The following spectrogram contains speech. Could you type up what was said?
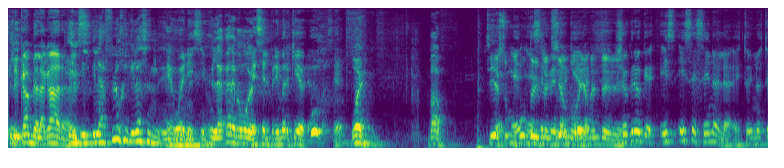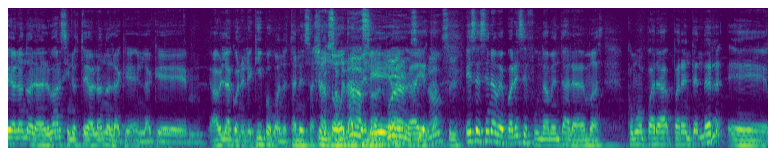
Le cambia la cara. El, es- el- el afloje que le hacen en, Es buenísimo. en la cara, como que. Es el primer quiebre, además, ¿eh? Bueno, va. Sí, es un Eh, punto de inflexión, obviamente. Yo creo que es esa escena, la, estoy, no estoy hablando de la del bar, sino estoy hablando en la que, en la que mm, habla con el equipo cuando están ensayando otra pelea. ¿no? Sí. Esa escena me parece fundamental, además, como para, para entender eh,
